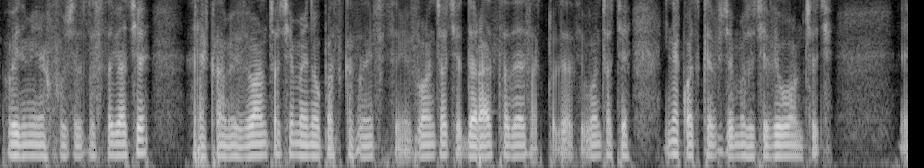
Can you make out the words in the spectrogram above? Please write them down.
Powiadomienia w chmurze zostawiacie, reklamy wyłączacie, menu paska zadań w systemie wyłączacie, doradca dezaktualizację włączacie i nakładkę grze możecie wyłączyć. Yy,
